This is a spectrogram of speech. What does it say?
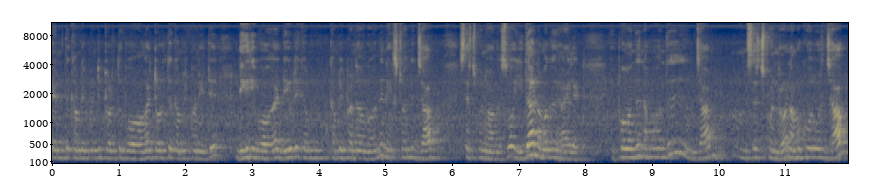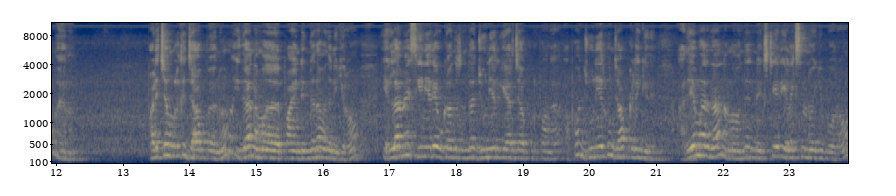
டென்த்து கம்ப்ளீட் பண்ணிட்டு டுவெல்த்து போவாங்க. டுவெல்த்து கம்ப்ளீட் பண்ணிவிட்டு டிகிரி போவாங்க. டிகிரி கம் கம்ப்ளீட் பண்ணவங்க வந்து நெக்ஸ்ட் வந்து ஜாப் சர்ச் பண்ணுவாங்க. ஸோ இதான் நமக்கு ஹைலைட் இப்போ வந்து நம்ம வந்து ஜாப் சர்ச் பண்ணுறோம் நமக்கு ஒரு ஒரு ஜாப் வேணும். படித்தவங்களுக்கு ஜாப் வேணும். இதான் நம்ம பாயிண்ட் இங்கே தான் வந்து நிற்கிறோம் எல்லாமே சீனியரே உட்காந்துட்டு இருந்தால் ஜூனியருக்கு யார் ஜாப் கொடுப்பாங்க? அப்போ ஜூனியருக்கும் ஜாப் கிடைக்குது. அதே மாதிரி தான் நம்ம வந்து நெக்ஸ்ட் இயர் எலெக்ஷன் நோக்கி போகிறோம்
